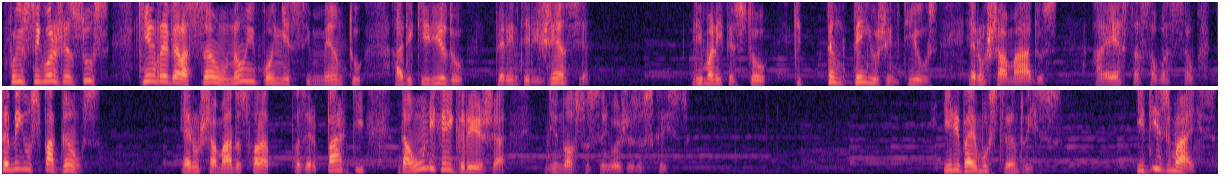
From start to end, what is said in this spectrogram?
Foi o Senhor Jesus que, em revelação, não em conhecimento adquirido pela inteligência, lhe manifestou que também os gentios eram chamados a esta salvação. Também os pagãos eram chamados para fazer parte da única igreja de nosso Senhor Jesus Cristo. E ele vai mostrando isso. E diz mais:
